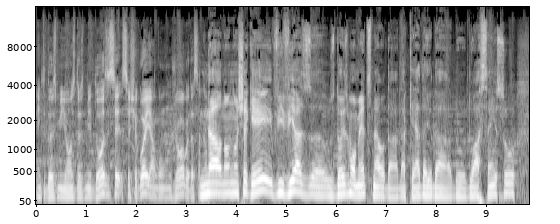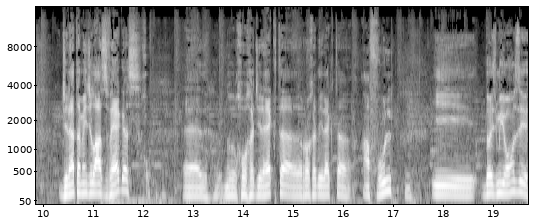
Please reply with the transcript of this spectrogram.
entre 2011 e 2012. Você- chegou aí em algum jogo dessa campanha? Não, não, não cheguei. Vivi as, uh, os dois momentos, né? O da, da queda e o da, do, do ascenso diretamente de Las Vegas. É, no Roja Directa, Roja Directa a full. E 2011,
